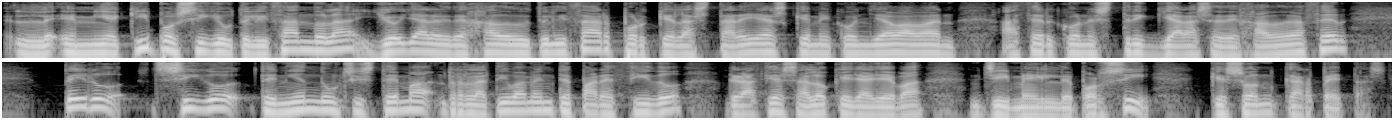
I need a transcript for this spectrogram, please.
En mi equipo sigue utilizándola, yo ya la he dejado de utilizar porque las tareas que me conllevaban hacer con Strict ya las he dejado de hacer pero sigo teniendo un sistema relativamente parecido gracias a lo que ya lleva Gmail de por sí, que son carpetas.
